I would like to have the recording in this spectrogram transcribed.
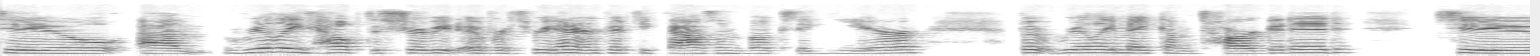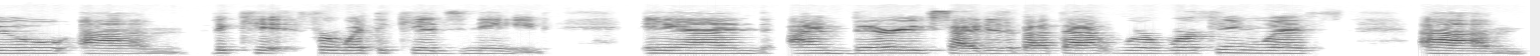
to um, really help distribute over 350,000 books a year, but really make them targeted to um, the kid for what the kids need. And I'm very excited about that. We're working with um,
